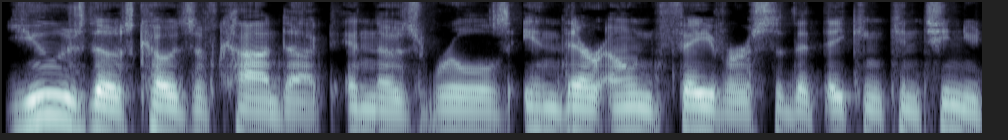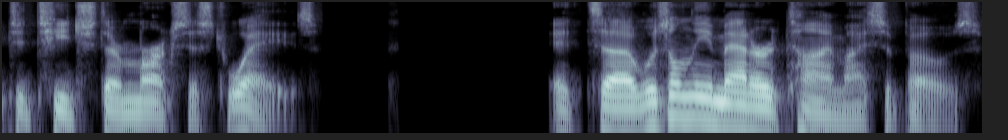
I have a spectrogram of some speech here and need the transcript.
use those codes of conduct and those rules in their own favor so that they can continue to teach their Marxist ways. It uh, was only a matter of time, I suppose.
